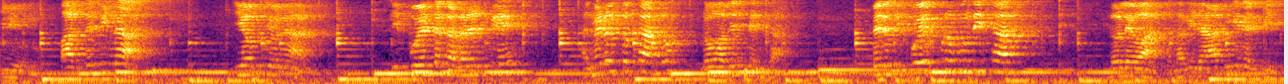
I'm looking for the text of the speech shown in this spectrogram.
Y 1. Parte final y opcional. Si puedes agarrar el pie, al menos tocarlo, lo vas a intentar. Pero si puedes profundizar, lo levantas. La mirada sigue en el piso.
